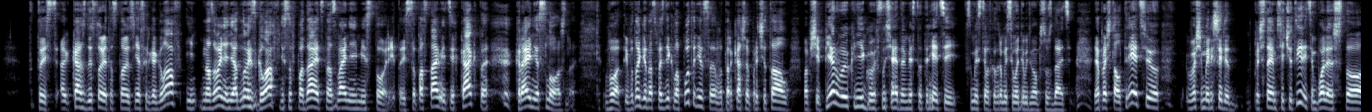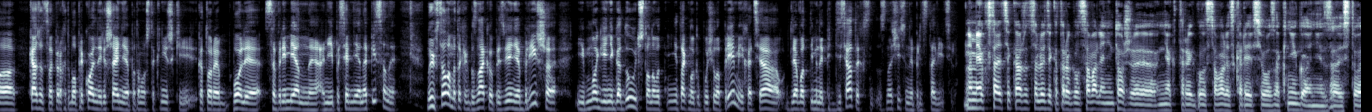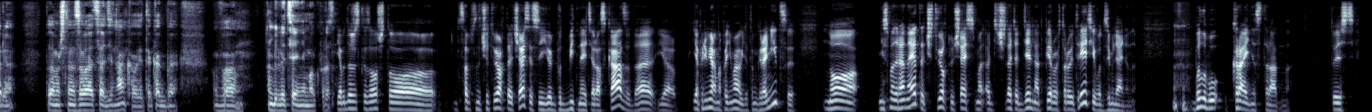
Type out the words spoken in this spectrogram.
то есть э, каждая история это становится несколько глав, и название ни одной из глав не совпадает с названиями истории. То есть сопоставить их как-то крайне сложно. Вот. И в итоге у нас возникла путаница. Вот Аркаша прочитал вообще первую книгу, случайно вместо третьей, в смысле, вот, которую мы сегодня будем обсуждать. Я прочитал третью. В общем, мы решили, прочитаем все четыре, тем более, что, кажется, во-первых, это было прикольное решение, потому что книжки, которые более современные, они посильнее написаны. Ну и в целом это как бы знаковое произведение Блиша, и многие негодуют, что оно вот не так много получила премий, хотя для вот именно 50-х значительный представитель. Ну, мне, кстати, кажется, люди, которые голосовали, они тоже, некоторые голосовали, скорее всего, за книгу, а не за историю, потому что называется одинаково, это как бы в бюллетене мог просто. Я бы даже сказал, что, собственно, четвертая часть, если ее будут бить на эти рассказы, да, я, я примерно понимаю, где там границы, но, несмотря на это, четвертую часть читать отдельно от первой, второй и третьей, вот «Землянина», uh-huh. было бы крайне странно. То есть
